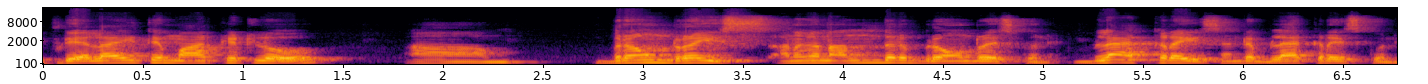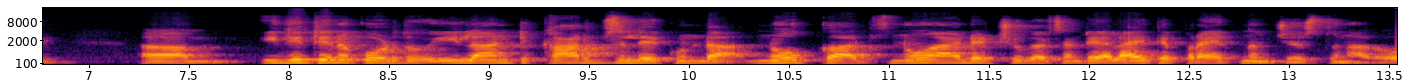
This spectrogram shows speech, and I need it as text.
ఇప్పుడు ఎలా అయితే మార్కెట్లో బ్రౌన్ రైస్ అనగానే అందరూ బ్రౌన్ రైస్ కొని బ్లాక్ రైస్ అంటే బ్లాక్ రైస్ కొని ఇది తినకూడదు ఇలాంటి కార్బ్స్ లేకుండా no carbs no added sugars అంటే ఎలా అయితే ప్రయత్నం చేస్తున్నారో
